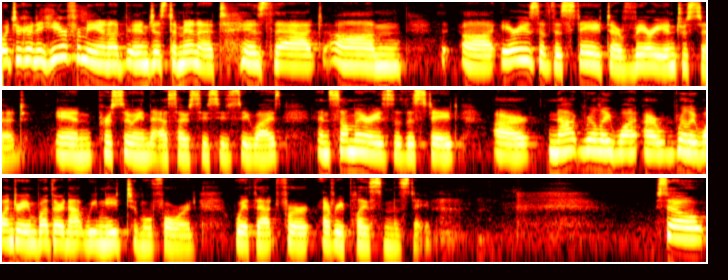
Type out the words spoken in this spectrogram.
What you're going to hear from me in, a, in just a minute is that um, uh, areas of the state are very interested in pursuing the SRCCCYs, and some areas of the state are not really are really wondering whether or not we need to move forward with that for every place in the state. So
